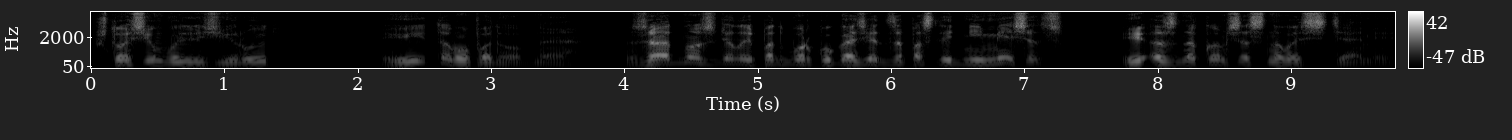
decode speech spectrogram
что символизируют и тому подобное. Заодно сделай подборку газет за последний месяц и ознакомься с новостями.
